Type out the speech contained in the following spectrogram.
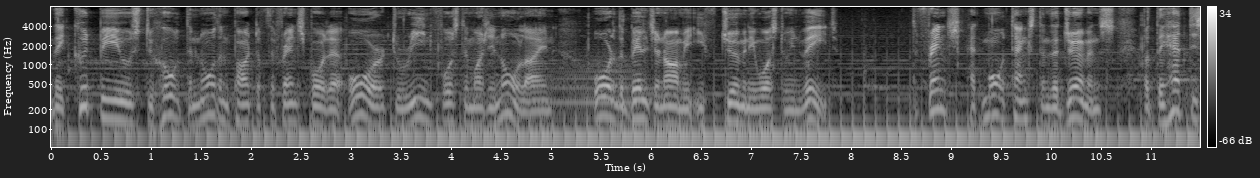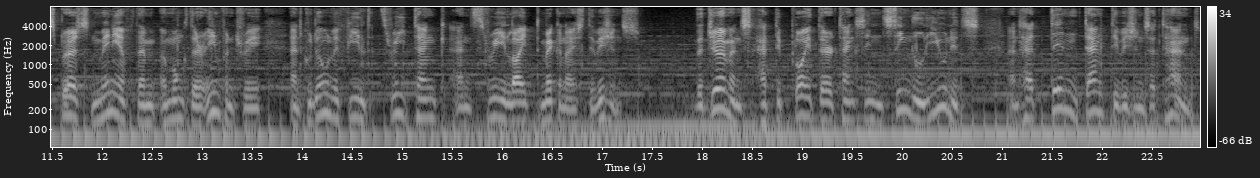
They could be used to hold the northern part of the French border or to reinforce the Maginot Line or the Belgian army if Germany was to invade. The French had more tanks than the Germans, but they had dispersed many of them among their infantry and could only field 3 tank and 3 light mechanized divisions. The Germans had deployed their tanks in single units and had 10 tank divisions at hand.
